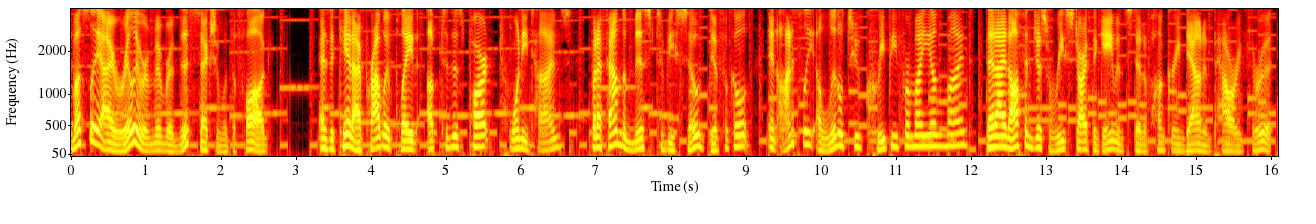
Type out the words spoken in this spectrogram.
Mostly, I really remember this section with the fog. As a kid, I probably played up to this part 20 times, but I found the mist to be so difficult and honestly a little too creepy for my young mind that I'd often just restart the game instead of hunkering down and powering through it.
